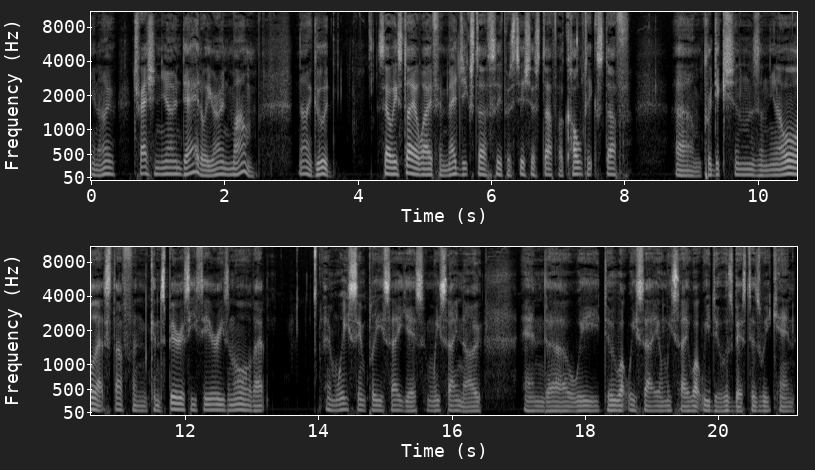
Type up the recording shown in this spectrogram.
you know, trashing your own dad or your own mum. No good. So we stay away from magic stuff, superstitious stuff, occultic stuff, um, predictions, and, you know, all that stuff, and conspiracy theories and all that and we simply say yes and we say no, and uh, we do what we say and we say what we do as best as we can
